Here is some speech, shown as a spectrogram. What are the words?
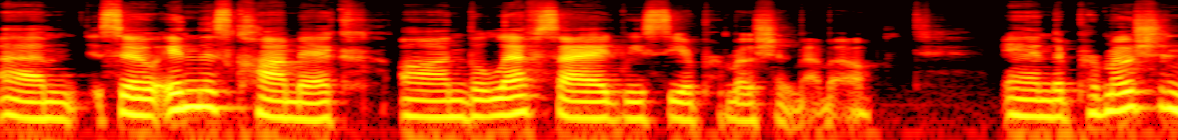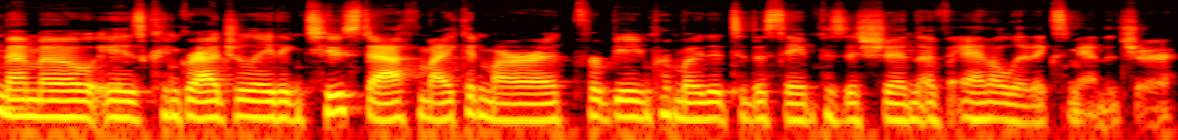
Um, so in this comic, on the left side, we see a promotion memo. And the promotion memo is congratulating two staff, Mike and Mara, for being promoted to the same position of analytics manager.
